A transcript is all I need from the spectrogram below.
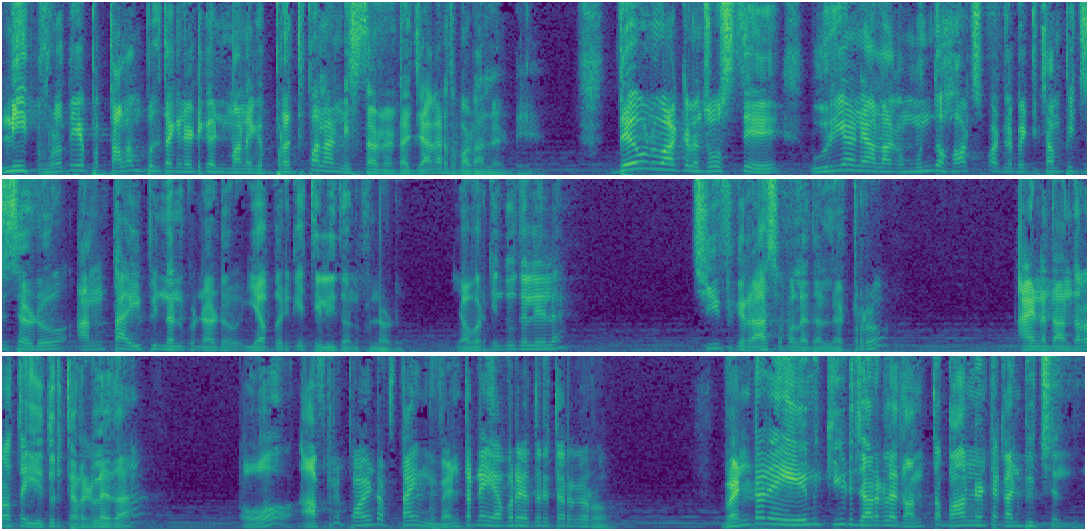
నీ హృదయపు తలంపులు తగినట్టుగా మనకి ప్రతిఫలాన్ని ఇస్తాడంట. జాగ్రత్త పడాలండి. దేవుని వాక్యం చూస్తే ఉరియాని అలాగ ముందు హాట్స్పాట్లో పెట్టి చంపించేశాడు. అంతా అయిపోయింది అనుకున్నాడు. ఎవరికి తెలియదు అనుకున్నాడు. ఎవరికి ఎందుకు తెలియలే? చీఫ్కి రాసివ్వలేదా లెటరు? ఆయన దాని తర్వాత ఎదురు తిరగలేదా? ఓ ఆఫ్టర్ పాయింట్ ఆఫ్ టైం వెంటనే ఎవరు ఎదురు తిరగరు? వెంటనే ఏమి కీడు జరగలేదు. అంత బాగున్నట్టే కనిపించింది.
